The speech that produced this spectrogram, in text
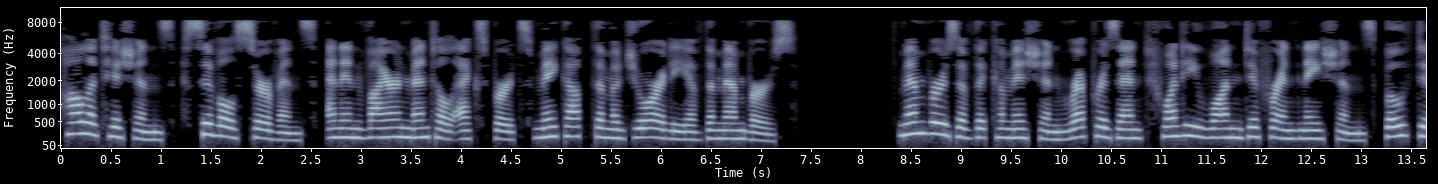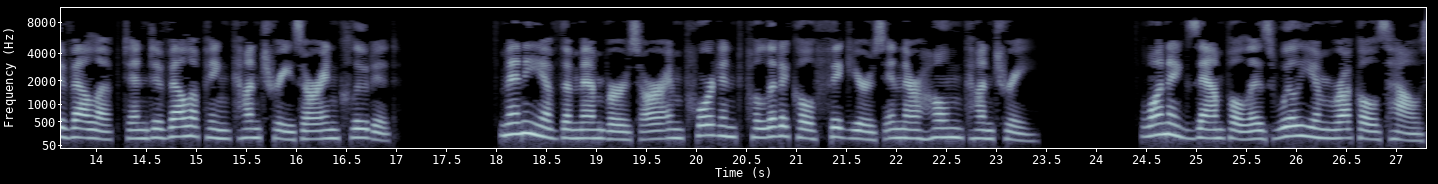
Politicians, civil servants, and environmental experts make up the majority of the members. Members of the Commission represent 21 different nations both developed and developing countries are included. Many of the members are important political figures in their home country. One example is William Ruckelshaus,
